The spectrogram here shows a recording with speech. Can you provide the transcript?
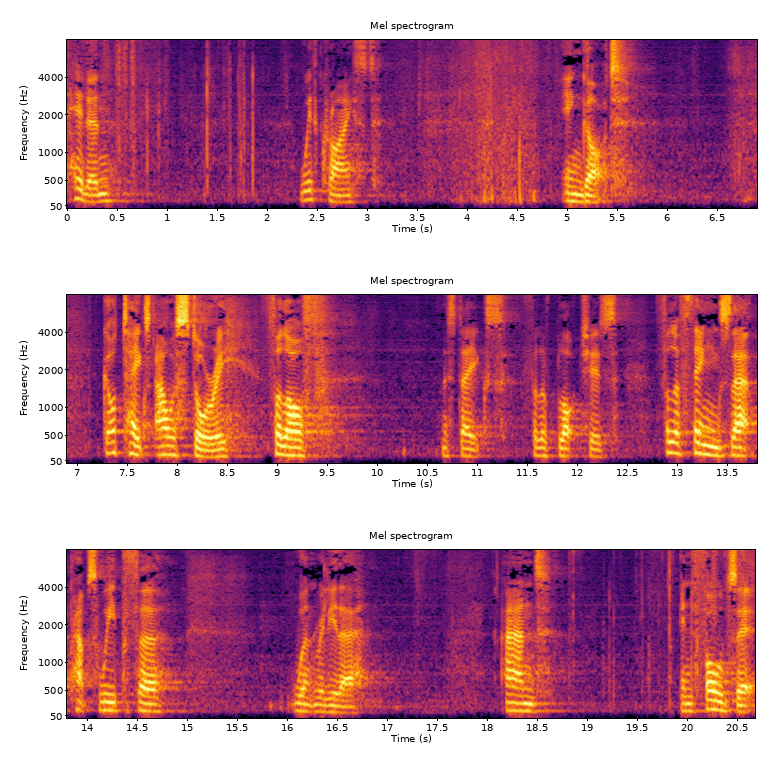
hidden with Christ in God. God takes our story, full of mistakes, full of blotches, full of things that perhaps we prefer weren't really there, and enfolds it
